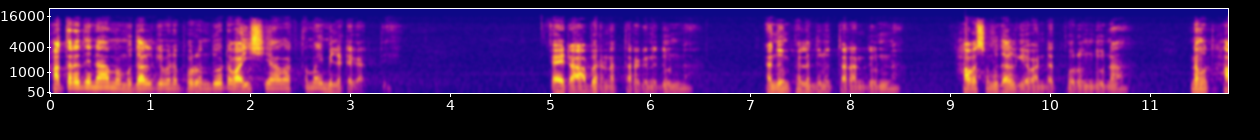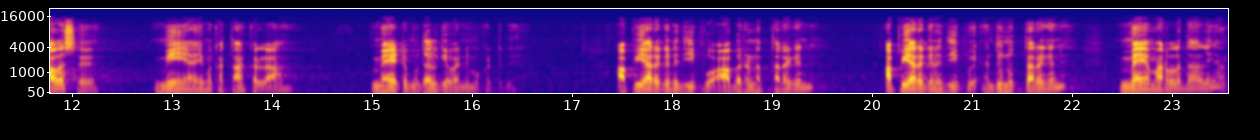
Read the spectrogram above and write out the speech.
හතර දෙනාම මුදල් ගෙවන පොරොන්දුවට වෛශ්‍යාවක් තමයි මිලට ගත්තේ. ඇයට ආභරණත් අරගෙන දුන්න ඇඳුම් පැළඳුනුත් තරන් දුන්න හවස මුදල් ගෙවන්ඩත් පොරුන්දුනා නමුත් හවස මේ අයම කතා කළා මෑයට මුදල් ගෙවන්නේ මොකටද. අපි අරගෙන දීපු ආභරණත් අරගෙන අපි අරගෙන දීපු ඇඳුනුත් අරගෙන මෑ මරලදාලයන්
